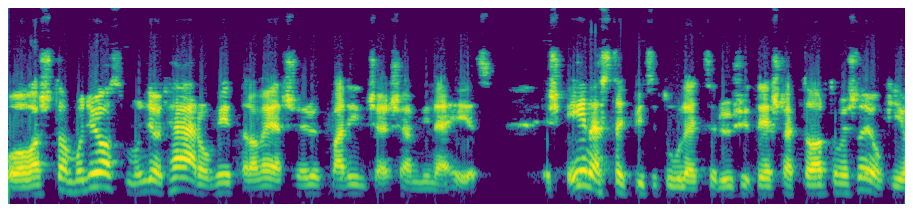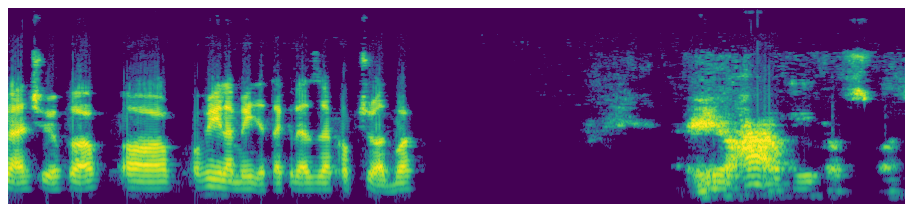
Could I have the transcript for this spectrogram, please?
olvastam, hogy ő azt mondja, hogy három héttel a verseny előtt már nincsen semmi nehéz. És én ezt egy picit túl egyszerűsítésnek tartom, és nagyon kíváncsi vagyok a, a, a véleményetekre ezzel kapcsolatban. A három hét az, az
